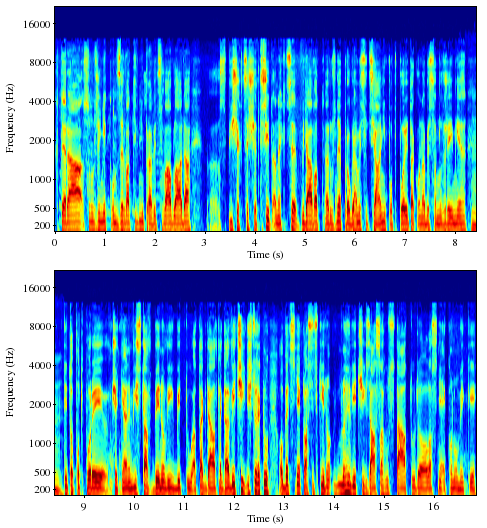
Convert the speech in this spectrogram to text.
která samozřejmě konzervativní pravicová vláda eh, spíše chce šetřit a nechce vydávat na různé programy sociální podpory, tak ona by samozřejmě hmm. tyto podpory, včetně výstavby nových bytů a tak dále, tak dále. Větší, když to řeknu obecně klasicky, no, mnohem větších zásahů státu do vlastně ekonomiky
